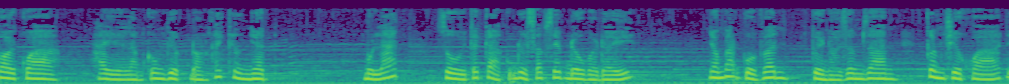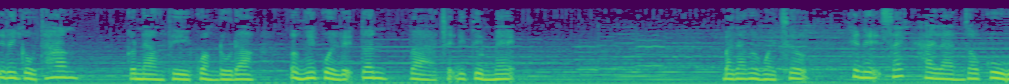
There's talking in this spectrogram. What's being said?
vòi quà hay là làm công việc đón khách thường nhật. Một lát, rồi tất cả cũng được sắp xếp đâu vào đấy. Nhóm bạn của Vân cười nói dâm gian, cầm chìa khóa đi lên cầu thang. Còn nàng thì quảng đồ đạc ở ngay quầy lệ tân và chạy đi tìm mẹ. Bà đang ở ngoài chợ, khi nệ sách hai làn rau củ.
